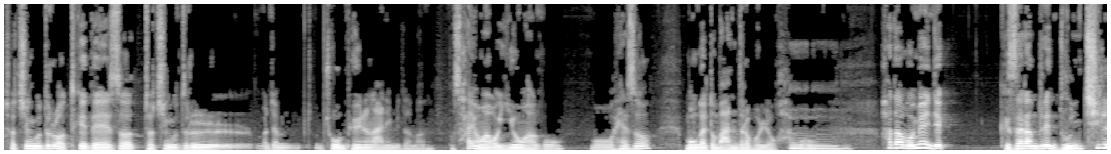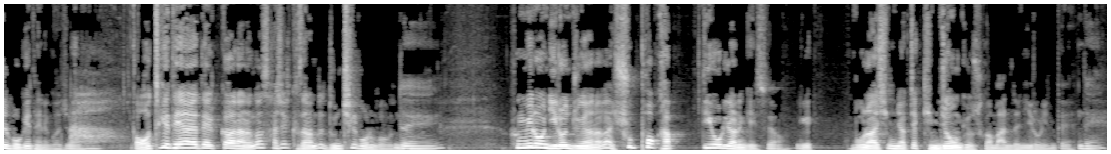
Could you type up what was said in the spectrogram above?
저 친구들을 어떻게 대해서 저 친구들을 좀 좋은 표현은 아닙니다만 뭐 사용하고 이용하고 뭐 해서 뭔가를 또 만들어 보려고 하고 음. 하다 보면 이제 그 사람들의 눈치를 보게 되는 거죠. 아. 그러니까 어떻게 돼야 될까라는 건 사실 그 사람들 눈치를 보는 거거든요. 네. 흥미로운 이론 중에 하나가 슈퍼 갑디올이라는 게 있어요. 이게 문화심리학자 김정은 교수가 만든 이론인데 네.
